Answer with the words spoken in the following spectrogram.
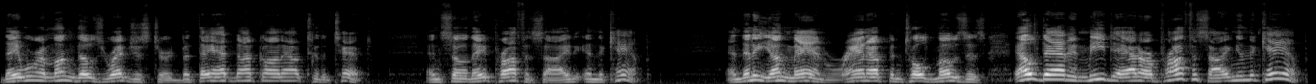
They were among those registered, but they had not gone out to the tent, and so they prophesied in the camp. And then a young man ran up and told Moses, Eldad and Medad are prophesying in the camp.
